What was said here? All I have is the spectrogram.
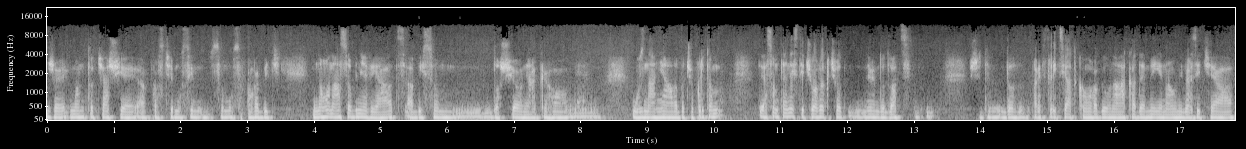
že mám to ťažšie a proste musím, som musel robiť mnohonásobne viac, aby som došiel nejakého uznania, alebo čo pritom ja som ten istý človek, čo neviem, do 20, do, pred 30 robil na akadémii, na univerzite a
